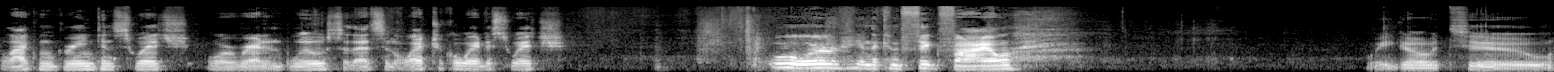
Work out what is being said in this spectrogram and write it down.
black and green can switch, or red and blue. So that's an electrical way to switch. Or in the config file, we go to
